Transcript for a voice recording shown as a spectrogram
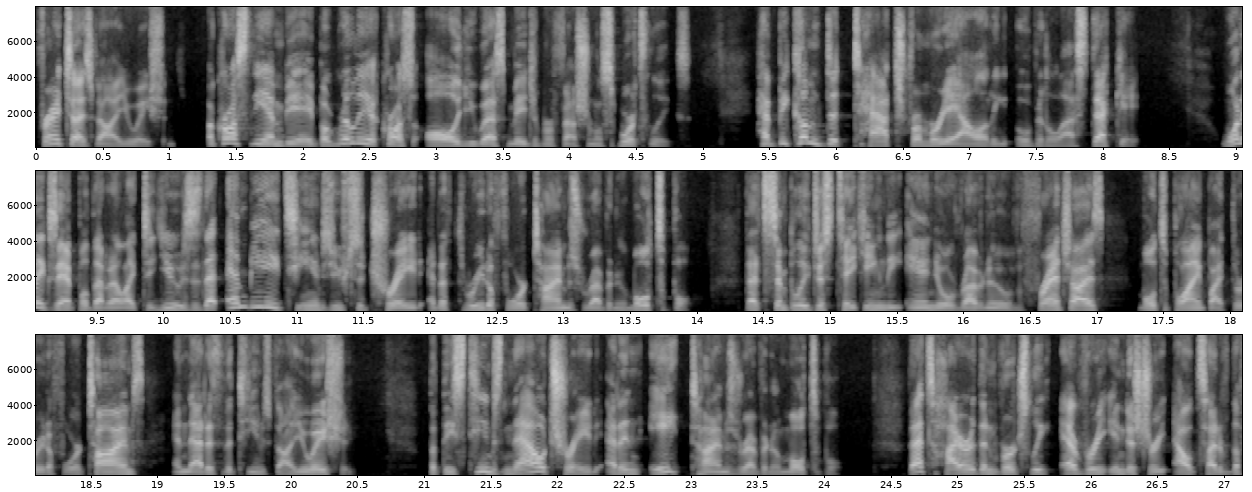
Franchise valuations across the NBA, but really across all US major professional sports leagues, have become detached from reality over the last decade. One example that I like to use is that NBA teams used to trade at a three to four times revenue multiple. That's simply just taking the annual revenue of a franchise multiplying by three to four times, and that is the team's valuation. But these teams now trade at an eight times revenue multiple. That's higher than virtually every industry outside of the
